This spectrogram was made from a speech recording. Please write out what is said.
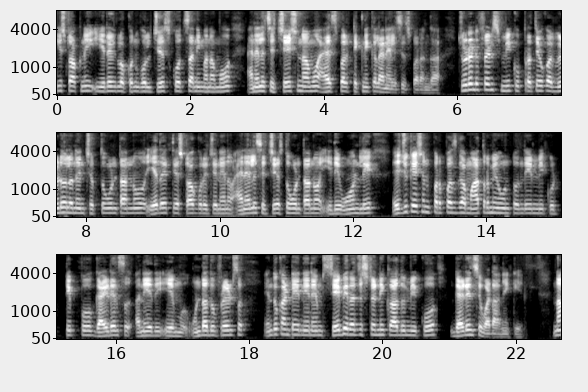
ఈ స్టాక్ని ఈ రేంజ్లో కొనుగోలు చేసుకోవచ్చు అని మనము అనాలిసిస్ చేసినాము యాజ్ పర్ టెక్నికల్ అనాలిసిస్ పరంగా. చూడండి ఫ్రెండ్స్ మీకు ప్రతి ఒక్క వీడియోలో నేను చెప్తూ ఉంటాను. ఏదైతే స్టాక్ గురించి నేను అనాలిసిస్ చేస్తూ ఉంటానో ఇది ఓన్లీ ఎడ్యుకేషన్ పర్పస్గా మాత్రమే ఉంటుంది. మీకు టిప్ గైడెన్స్ అనేది ఏం ఉండదు ఫ్రెండ్స్. ఎందుకంటే నేనేం సేబీ రిజిస్టర్ని కాదు మీకు గైడెన్స్ ఇవ్వడానికి. నా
